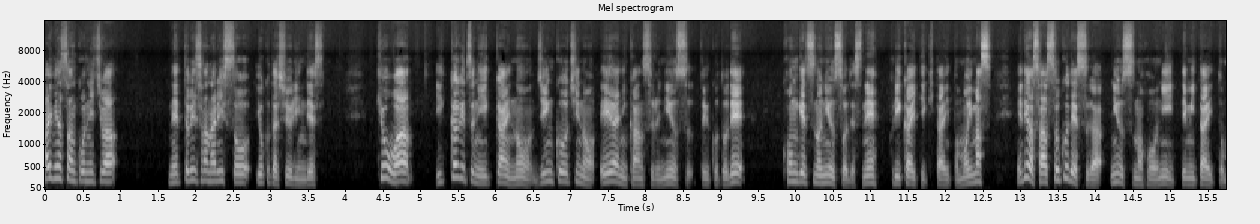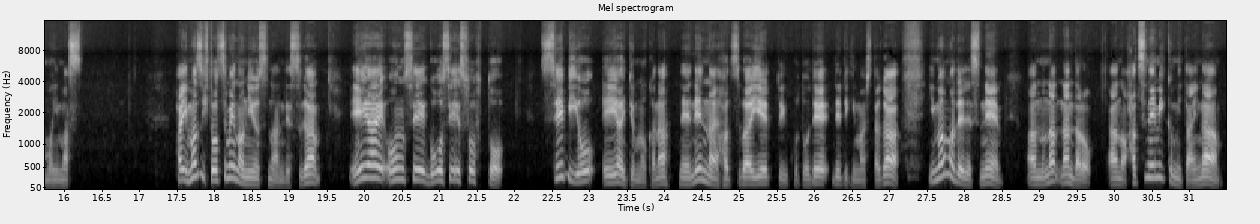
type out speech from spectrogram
はい、皆さん、こんにちは。ネットビスアナリスト、横田修林です。今日は1ヶ月に1回の人工知能 AI に関するニュースということで、今月のニュースをですね、振り返っていきたいと思います。えでは、早速ですが、ニュースの方に行ってみたいと思います。はい、まず1つ目のニュースなんですが、AI 音声合成ソフト、セビオ AI というものかな、ね、年内発売へということで出てきましたが、今までですね、あの、な、なんだろう、あの、初音ミクみたいな、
